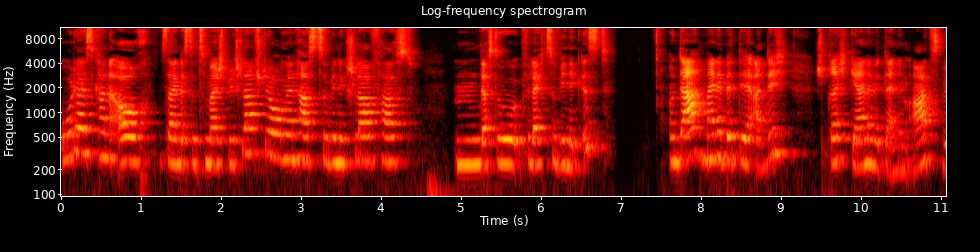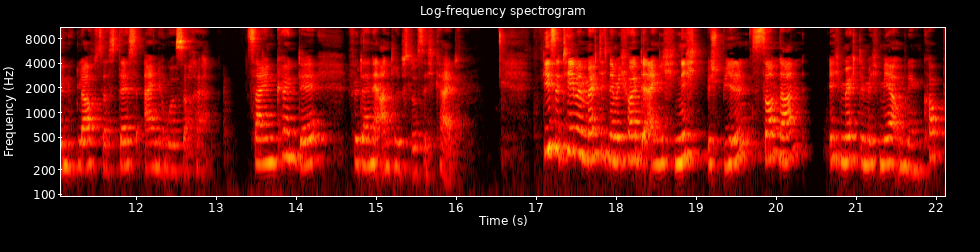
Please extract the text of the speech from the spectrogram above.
Oder es kann auch sein, dass du zum Beispiel Schlafstörungen hast, zu wenig Schlaf hast, mm, dass du vielleicht zu wenig isst. Und da meine Bitte an dich, Sprech gerne mit deinem Arzt, wenn du glaubst, dass das eine Ursache sein könnte für deine Antriebslosigkeit. Diese Themen möchte ich nämlich heute eigentlich nicht bespielen, sondern ich möchte mich mehr um den Kopf,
